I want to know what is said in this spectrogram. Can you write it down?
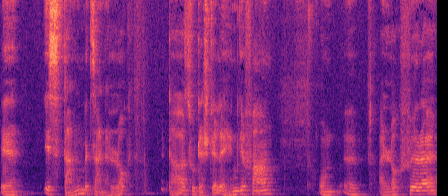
äh, ist dann mit seiner Lok da zu der Stelle hingefahren und äh, ein Lokführer,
